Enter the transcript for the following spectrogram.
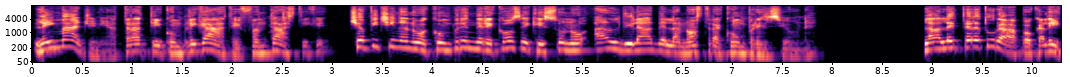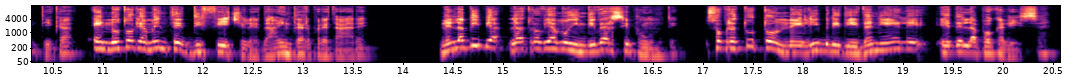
Le immagini, a tratti complicate e fantastiche, ci avvicinano a comprendere cose che sono al di là della nostra comprensione. La letteratura apocalittica è notoriamente difficile da interpretare. Nella Bibbia la troviamo in diversi punti, soprattutto nei libri di Daniele e dell'Apocalisse.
